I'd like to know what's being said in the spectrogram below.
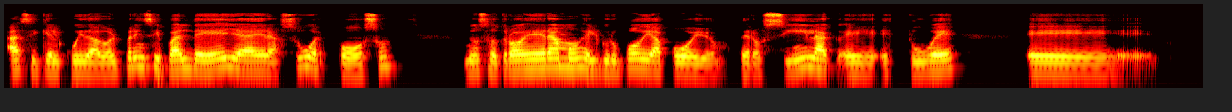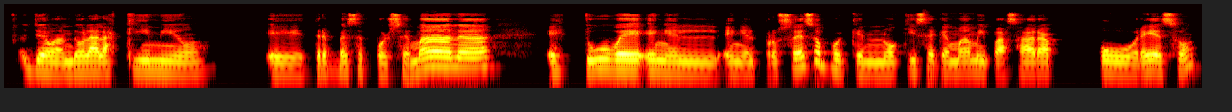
Así que el cuidador principal de ella era su esposo. Nosotros éramos el grupo de apoyo, pero sí la, eh, estuve eh, llevándola a las quimios tres veces por semana. Estuve en el, en el proceso porque no quise que mami pasara por eso.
